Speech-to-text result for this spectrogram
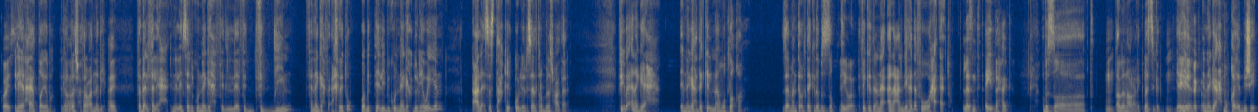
كويس. اللي هي الحياة الطيبة اللي آه. ربنا سبحانه وتعالى وعدنا بيها. فده الفلاح إن الإنسان يكون ناجح في في الدين فناجح في آخرته وبالتالي بيكون ناجح دنيويا على أساس تحقيقه لرسالة ربنا سبحانه وتعالى. في بقى نجاح. النجاح ده كلمة مطلقة. زي ما أنت قلتها كده بالظبط. أيوه. فكرة إن أنا أنا عندي هدف وهو حققته. لازم تتأيد بحاجة. بالظبط. الله ينور عليك. بس كده. يعني هي الفكرة. النجاح مقيد بشيء.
